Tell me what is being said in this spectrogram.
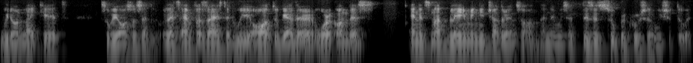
we don't like it. So we also said, let's emphasize that we all together work on this and it's not blaming each other and so on. And then we said, this is super crucial, we should do it.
